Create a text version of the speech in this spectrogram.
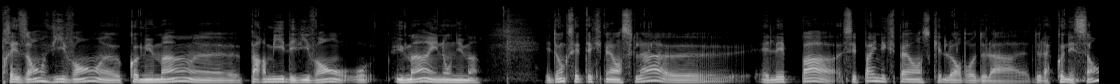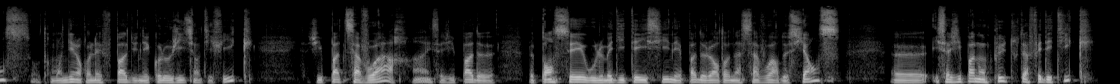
présent, vivant, euh, comme humain, euh, parmi les vivants, humains et non humains. Et donc cette expérience-là, elle n'est pas, c'est pas une expérience qui est de l'ordre de la de la connaissance. Autrement dit, elle ne relève pas d'une écologie scientifique. Il ne s'agit pas de savoir. Hein, il ne s'agit pas de le penser ou le méditer ici n'est pas de l'ordre d'un savoir de science. il ne s'agit pas non plus tout à fait d'éthique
